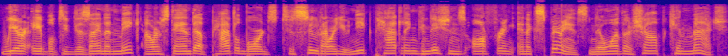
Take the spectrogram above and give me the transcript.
We are able to design and make our stand-up paddleboards to suit our unique paddling conditions offering an experience no other shop can match.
